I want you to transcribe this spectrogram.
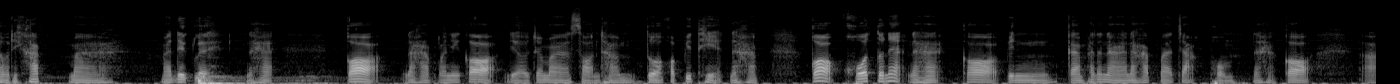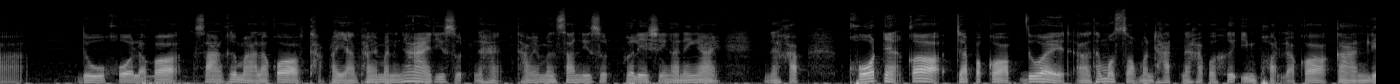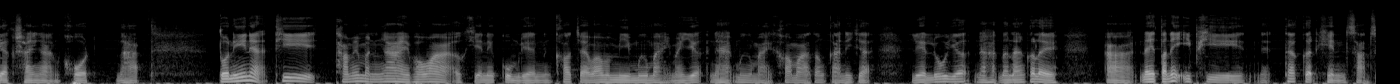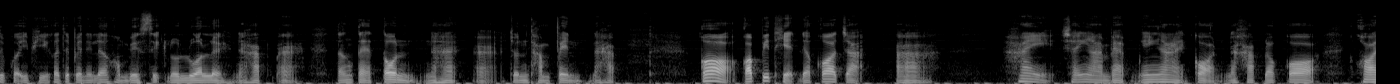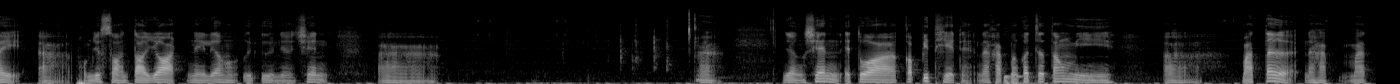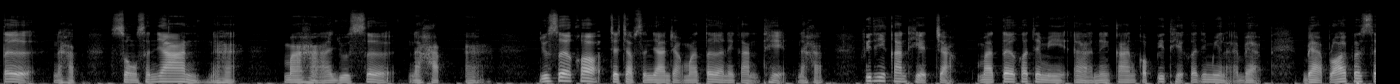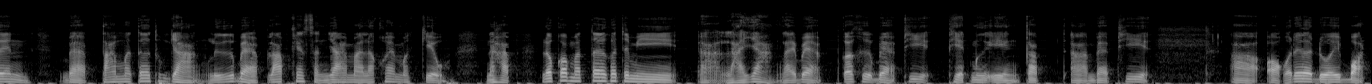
สวัสดีครับมามาดึกเลยนะฮะก็นะครับวันนี้ก็เดี๋ยวจะมาสอนทำตัว copy paste นะครับ ก็โค้ดตัวเนี้ยนะฮะก็เป็นการพัฒนานะครับมาจากผมนะฮะก็ดูโค้ดแล้วก็สร้างขึ้นมาแล้วก็พยายามทำให้มันง่ายที่สุดนะฮะทำให้มันสั้นที่สุดเพื่อเรียกใช้งานได้ง่ายนะครับโค้ดเนี่ยก็จะประกอบด้วยทั้งหมด 2 บรรทัดนะครับ ก็คือ import แล้วก็การเรียกใช้งานโค้ดนะครับ ตัวนี้เนี่ยที่ทำให้มันง่าย เพราะว่าโอเคในกลุ่มเรียนเข้าใจว่ามันมีมือใหม่มาเยอะนะฮะมือใหม่เข้ามาต้องการที่จะเรียนรู้เยอะนะครับดังนั้นก็เลยในตอนนี้ EP เนี่ยถ้าเกิดเห็น 30 กว่า EP ก็จะเป็นในเรื่องของเบสิกล้วนๆเลยนะครับตั้งแต่ต้นนะฮะจนทำเป็นนะครับ ก็ copy paste เดี๋ยวก็จะให้ใช้งานแบบง่ายๆก่อนนะครับ แล้วก็ค่อยอผมจะสอนต่อยอดในเรื่องของอื่นๆ อย่างเช่น อ่าอย่างเช่นไอตัว copy paste เนี่ยนะครับมันก็จะต้องมีมาสเตอร์นะครับมาสเตอร์นะครับส่งสัญญาณนะฮะมาหา user นะครับอ่า user ก็จะจับสัญญาณจากมาสเตอร์ในการเทรดนะครับวิธีการเทรดจากมาสเตอร์ก็จะมีอ่าในการ copy paste ก็จะมีหลายแบบแบบ 100%แบบตามมาสเตอร์ทุกอย่าง หรือแบบรับแค่สัญญาณมาแล้วค่อยมาเกี่ยวนะครับ แล้วก็มาสเตอร์ก็จะมีหลายอย่างหลายแบบก็คือแบบที่เทรดมือเองกับแบบที่ออกออเดอร์โดยบอท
